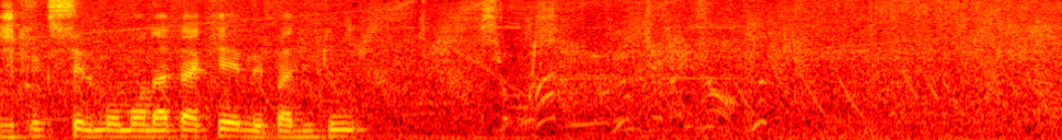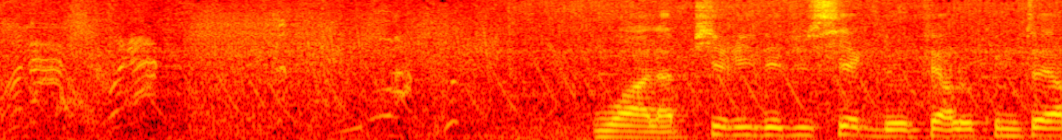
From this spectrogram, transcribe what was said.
J'ai cru que c'était le moment d'attaquer, mais pas du tout. Ouah, la pire idée du siècle de faire le counter.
